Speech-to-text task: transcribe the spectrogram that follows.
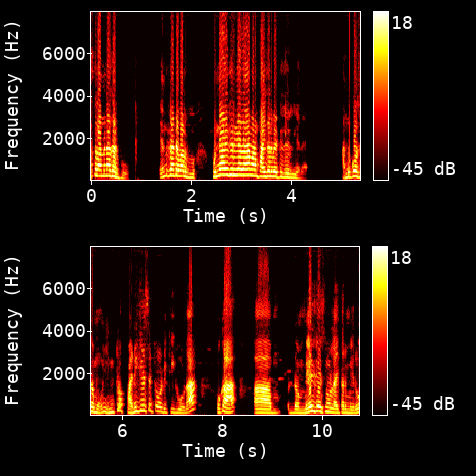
అసలు అమ్మినా సరిపు ఎందుకంటే వాళ్ళు పుణ్యానికి తిరిగేదా మనం పైసలు పెట్టి తిరిగేదా అందుకోసము ఇంట్లో పని చేసేటోడికి కూడా ఒక మేలు చేసిన వాళ్ళు అవుతారు మీరు.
